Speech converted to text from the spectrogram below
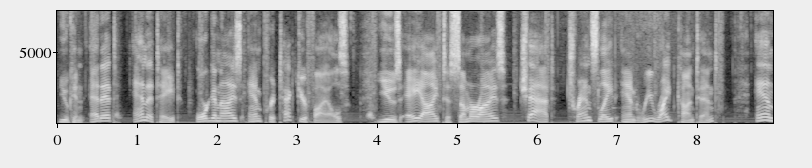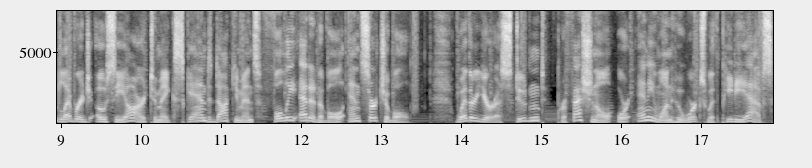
You can edit, annotate, organize, and protect your files, use AI to summarize, chat, translate, and rewrite content, and leverage OCR to make scanned documents fully editable and searchable. Whether you're a student, professional, or anyone who works with PDFs,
